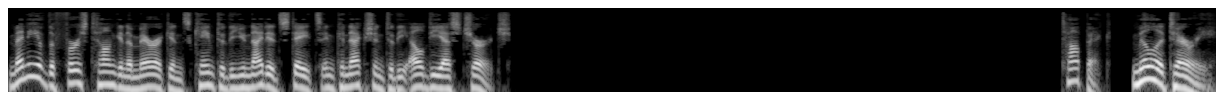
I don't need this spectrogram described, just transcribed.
Many of the first Tongan Americans came to the United States in connection to the LDS Church. Military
